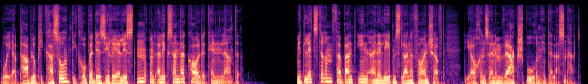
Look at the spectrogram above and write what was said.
wo er Pablo Picasso, die Gruppe der Surrealisten und Alexander Calde kennenlernte. Mit letzterem verband ihn eine lebenslange Freundschaft, die auch in seinem Werk Spuren hinterlassen hat.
